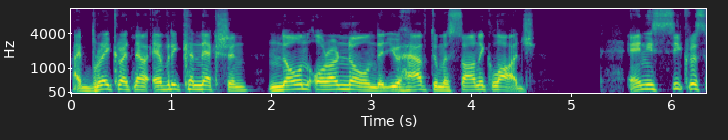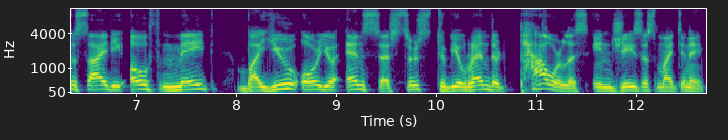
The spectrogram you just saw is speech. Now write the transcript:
I break right now every connection, known or unknown, that you have to Masonic Lodge, any secret society oath made by you or your ancestors to be rendered powerless in Jesus' mighty name.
